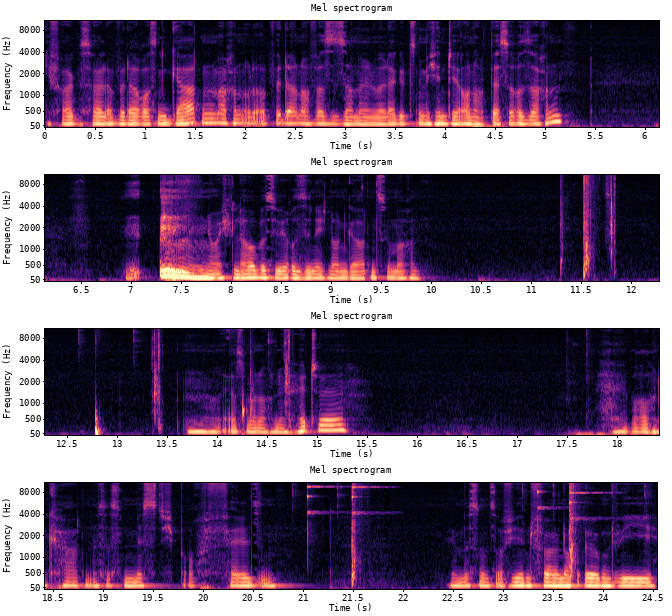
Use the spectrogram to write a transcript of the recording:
Die Frage ist halt, ob wir daraus einen Garten machen oder ob wir da noch was sammeln, weil da gibt es nämlich hinterher auch noch bessere Sachen. Aber ich glaube, es wäre sinnig, noch einen Garten zu machen. erstmal noch eine Hütte. Wir brauchen Karten, das ist Mist. Ich brauche Felsen. Wir müssen uns auf jeden Fall noch irgendwie...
